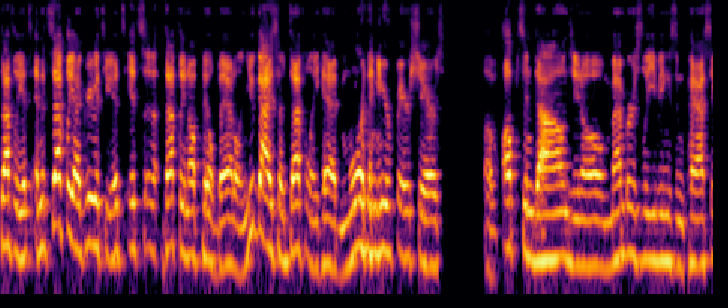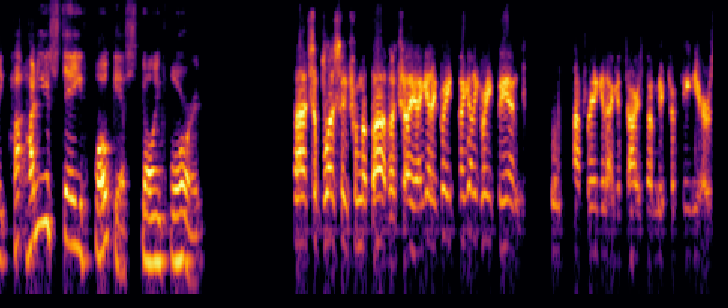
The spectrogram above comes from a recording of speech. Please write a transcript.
definitely. It's and it's definitely. I agree with you. It's it's a, definitely an uphill battle, and you guys have definitely had more than your fair shares of ups and downs. You know, members leavings and passing. How how do you stay focused going forward? That's a blessing from above. I tell you, I got a great I got a great band. Reagan on guitar's done me 15 years.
